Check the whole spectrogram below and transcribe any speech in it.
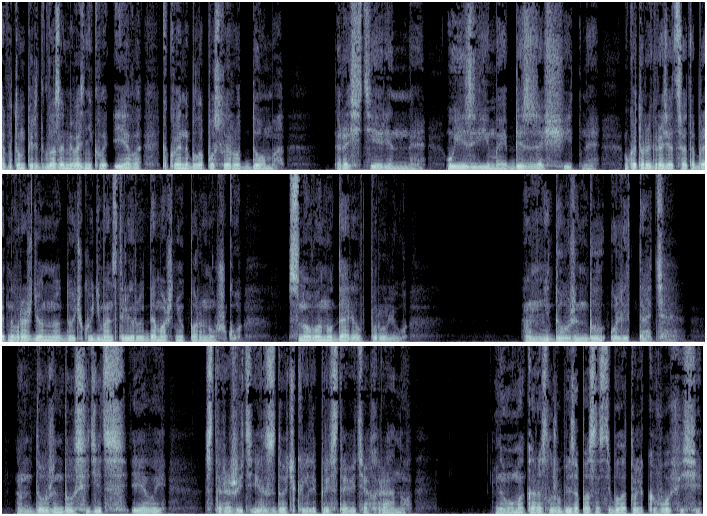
а потом перед глазами возникла Эва, какой она была после роддома. Растерянная, уязвимая, беззащитная, у которой грозятся отобрать новорожденную дочку и демонстрируют домашнюю порнушку. Снова он ударил по рулю. Он не должен был улетать. Он должен был сидеть с Эвой, сторожить их с дочкой или приставить охрану. Но у Макара служба безопасности была только в офисе,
